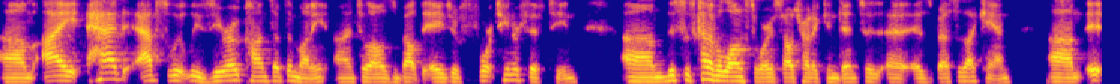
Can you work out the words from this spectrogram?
Um, I had absolutely zero concept of money until I was about the age of 14 or 15. Um, this is kind of a long story, so I'll try to condense it uh, as best as I can. Um, it,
